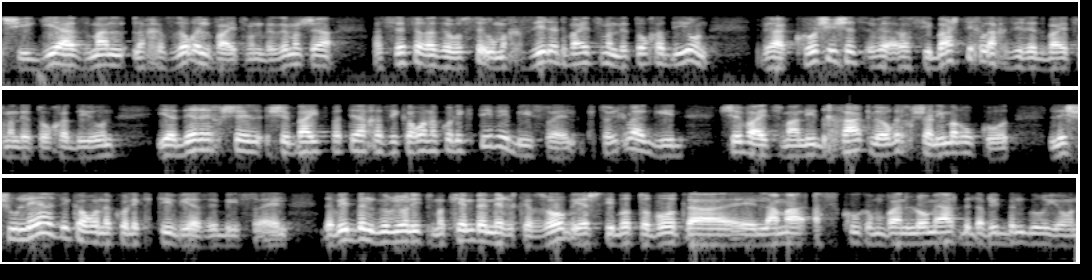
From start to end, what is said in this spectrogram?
שהגיע הזמן לחזור אל ויצמן, וזה מה שהספר הזה עושה, הוא מחזיר את ויצמן לתוך הדיון. והקושי, ש... והסיבה שצריך להחזיר את ויצמן לתוך הדיון, היא הדרך ש... שבה התפתח הזיכרון הקולקטיבי בישראל. צריך להגיד שוויצמן נדחק לאורך שנים ארוכות לשולי הזיכרון הקולקטיבי הזה בישראל. דוד בן גוריון התמקם במרכזו, ויש סיבות טובות למה עסקו כמובן לא מעט בדוד בן גוריון,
